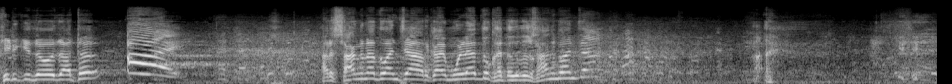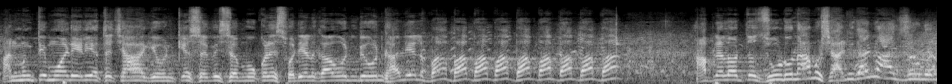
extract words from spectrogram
खिडकीजवळ जात. आय! अरे सांग ना दोन चार काय मुळ्यात दुखत होतं सांग दोन चार आणि मग ते मॉडेल येतं चहा घेऊन केस बिस मोकळे सोडेल गाऊन बिवून घालेल. बा बा बा बा बा बा बा बा बा. आपल्याला वाटतं जुडून आमुष आली काय ना आज जुडून.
